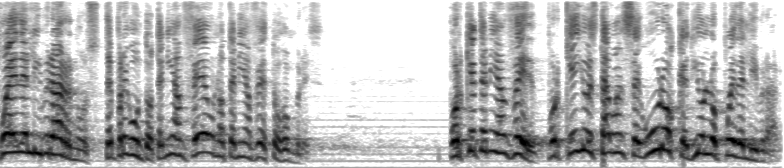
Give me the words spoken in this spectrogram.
puede librarnos. Te pregunto, ¿tenían fe o no tenían fe estos hombres? ¿Por qué tenían fe? Porque ellos estaban seguros que Dios lo puede librar.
